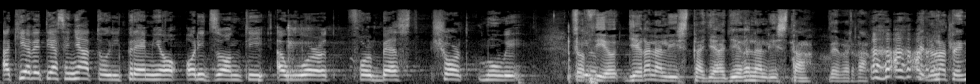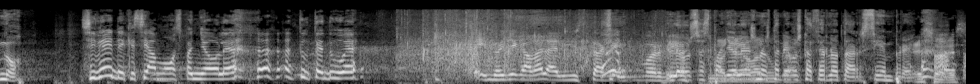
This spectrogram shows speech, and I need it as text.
a chi avete assegnato il premio Orizzonti Award for Best Short Movie? Rocío, llega la lista ya, llega la lista, de verdad. Que no la tengo. Si vede che siamo spagnole, tutte e due. Y no llegaba a la lista, que, por Dios. Los españoles llegaba nos nunca. tenemos que hacer notar siempre. Eso es.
